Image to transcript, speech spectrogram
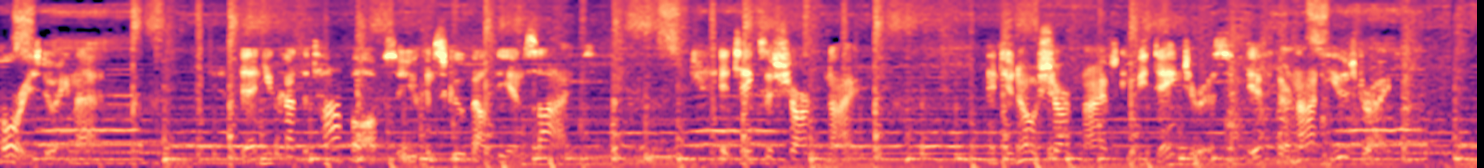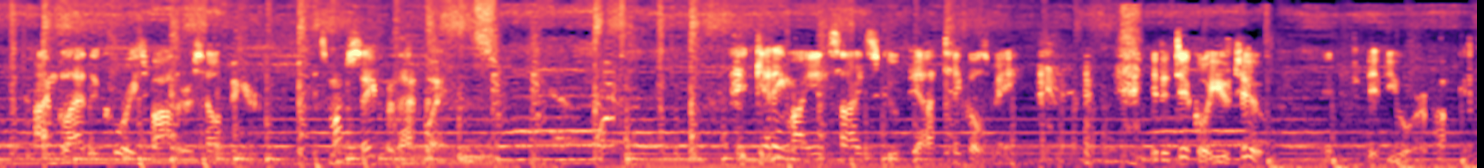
Corey's doing that. Then you cut the top off so you can scoop out the insides. It takes a sharp knife. And you know sharp knives can be dangerous if they're not used right. I'm glad that Corey's father is helping her. It's much safer that way. Getting my inside scooped out tickles me. It'd tickle you too, if, if you were a pumpkin.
